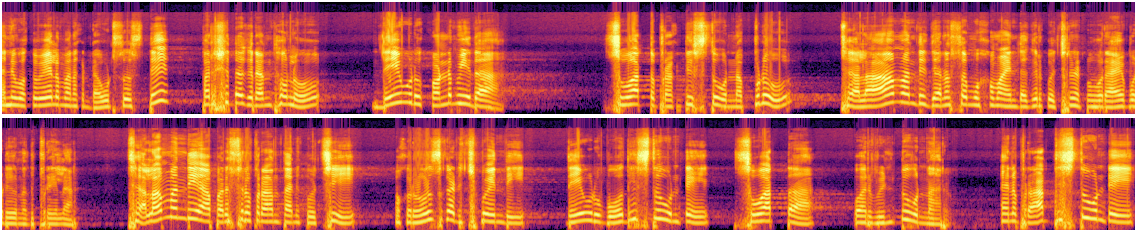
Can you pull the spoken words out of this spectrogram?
అని ఒకవేళ మనకు డౌట్స్ వస్తే పరిశుద్ధ గ్రంథంలో దేవుడు కొండ మీద సువార్త ప్రకటిస్తూ ఉన్నప్పుడు చాలామంది జనసమూహం ఆయన దగ్గరికి వచ్చినట్టు రాయబడి ఉన్నది ప్రియులారు చాలామంది ఆ పరిసర ప్రాంతానికి వచ్చి ఒక రోజు గడిచిపోయింది. దేవుడు బోధిస్తూ ఉంటే సువార్త వారు వింటూ ఉన్నారు. ఆయన ప్రార్థిస్తూ ఉంటే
